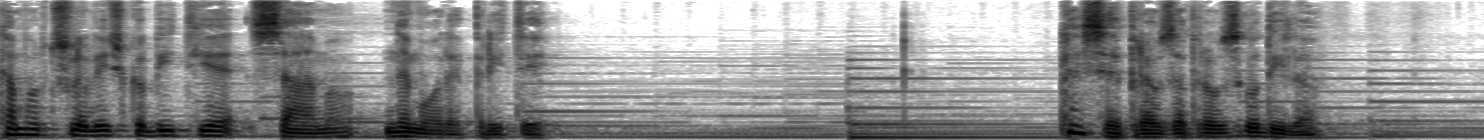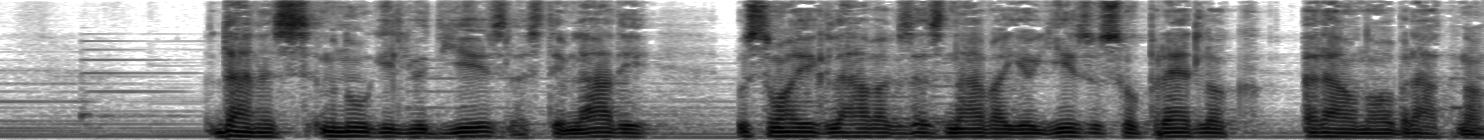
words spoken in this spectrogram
kamor človeško bitje samo ne more priti. Kaj se je pravzaprav zgodilo? Danes mnogi ljudje, zlasti mladi, v svojih glavah zaznavajo Jezusov predlog ravno obratno.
